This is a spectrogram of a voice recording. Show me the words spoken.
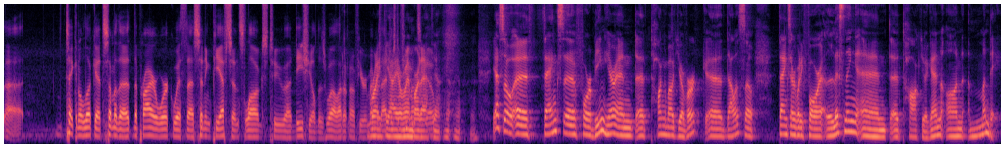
uh, taken a look at some of the, the prior work with uh, sending pfSense logs to uh, DShield as well. I don't know if you remember right, that. Yeah, I remember that. Yeah, yeah, yeah, yeah. Yeah. So uh, thanks uh, for being here and uh, talking about your work, uh, Dallas. So thanks everybody for listening, and talk to you again on Monday.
